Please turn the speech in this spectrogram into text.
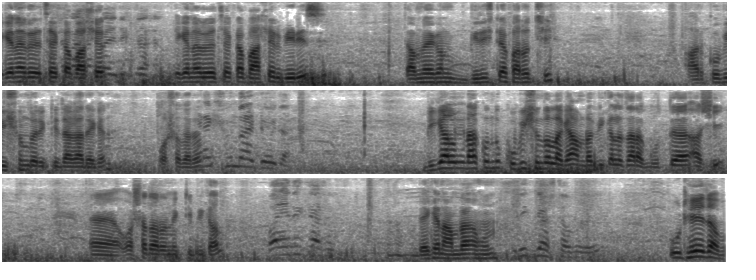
এখানে রয়েছে একটা বাঁশের এখানে রয়েছে একটা বাঁশের ব্রিজ। তো আমরা এখন ব্রিজটা পার হচ্ছি। আর খুবই সুন্দর একটি জায়গা দেখেন অসাধারণ। বিকালটা কিন্তু খুবই সুন্দর লাগে আমরা বিকালে যারা ঘুরতে আসি হ্যাঁ, অসাধারণ একটি বিকাল। দেখেন আমরা এখন উঠে যাব।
